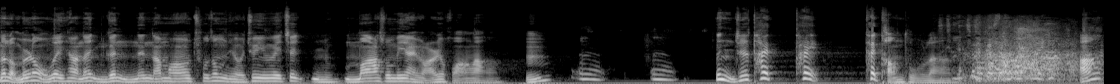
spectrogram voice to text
那老妹儿，那我问一下，那你跟你那男朋友处这么久，就因为这，你你妈说没眼缘就黄了？嗯，嗯嗯，那你这太太太唐突了啊？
